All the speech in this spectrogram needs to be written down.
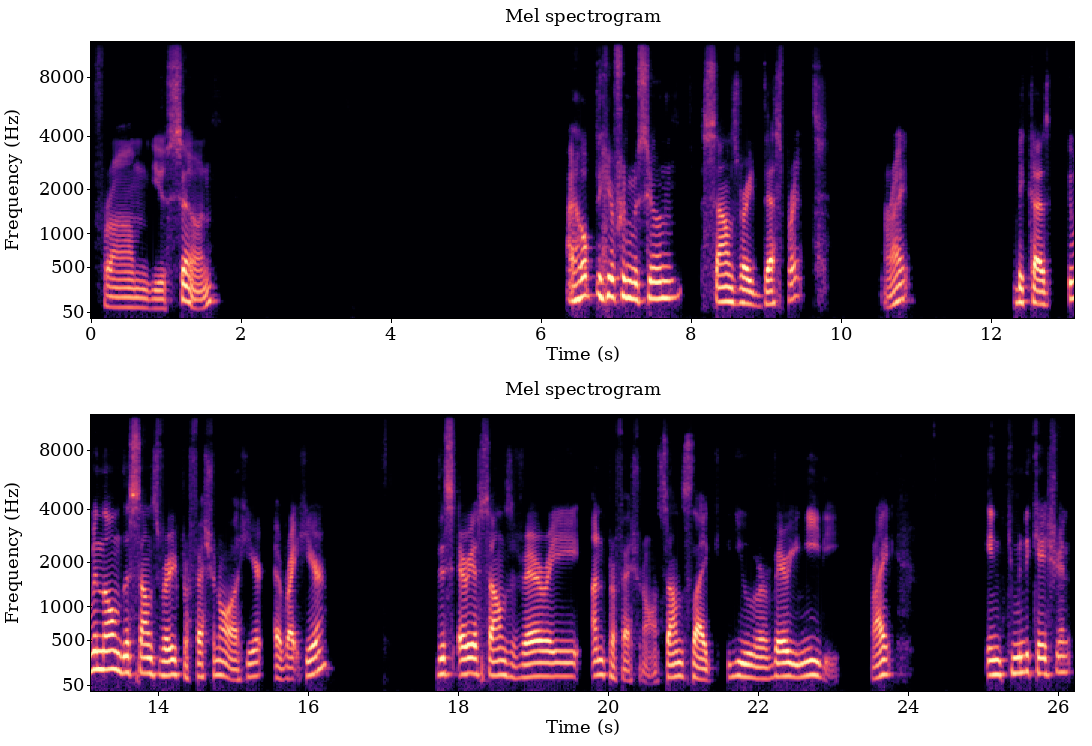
from you soon. I hope to hear from you soon sounds very desperate, all right? Because even though this sounds very professional here, uh, right here, this area sounds very unprofessional. It sounds like you are very needy, right? In communication,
